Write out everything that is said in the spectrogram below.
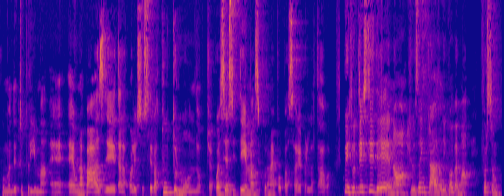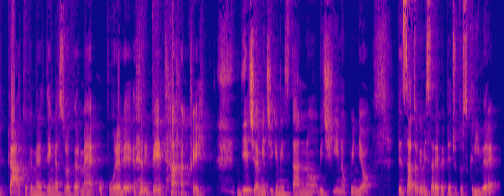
come ho detto prima, è, è, una base dalla quale si osserva tutto il mondo, cioè qualsiasi tema secondo me può passare per la tavola. Quindi tutte queste idee, no, chiusa in casa, dico, vabbè, ma forse è un peccato che me le tenga solo per me oppure le ripeta a quei dieci amici che mi stanno vicino. Quindi ho pensato che mi sarebbe piaciuto scrivere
